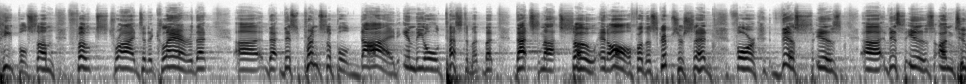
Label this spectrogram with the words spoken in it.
people. Some folks tried to declare that uh, that this principle died in the Old Testament, but that's not so at all. For the scripture said, For this is uh, this is unto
